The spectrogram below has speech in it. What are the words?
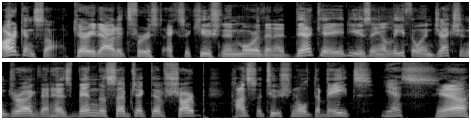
Arkansas carried out its first execution in more than a decade using a lethal injection drug that has been the subject of sharp constitutional debates. Yes. Yeah,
